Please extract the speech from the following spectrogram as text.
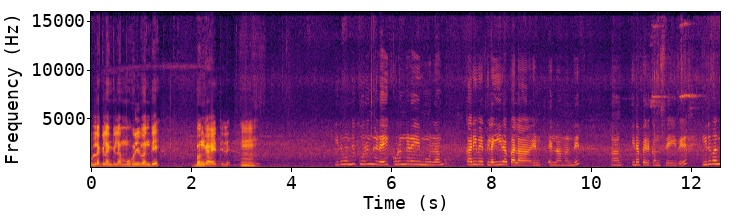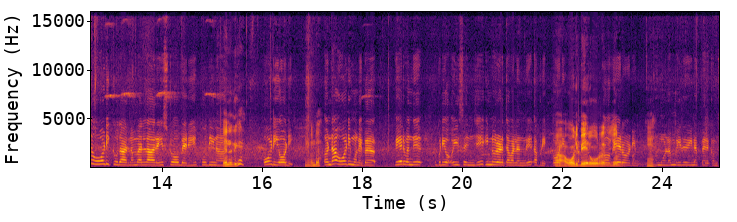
உருளைக்கிழங்குல முகில் வந்து வெங்காயத்தில். ம். இது வந்து குறுங்கடை குறுங்கடை மூலம் கறிவேப்பிலை ஈரப்பலா எல்லாம் வந்து இனப்பெருக்கம் செய்யுது இது வந்து ஓடிக்கு உதாரணம். வெள்ளாரை ஸ்ட்ராபெரி புதினா. என்னதுக்கு? ஓடி ஓடி? ஒண்டா ஓடி மூலம். இப்போ வேர் வந்து இப்படி ஒய் செஞ்சு இன்னொரு இடத்த வளர்ந்து அப்படி ஓடி பேர் ஓடுறது சொல்லு. வேரோடி மூலம் இது இனப்பெருக்கம்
